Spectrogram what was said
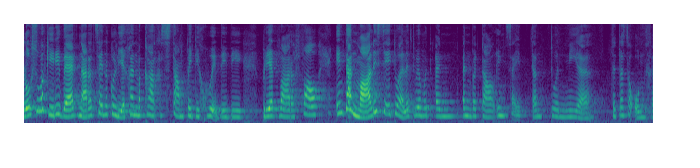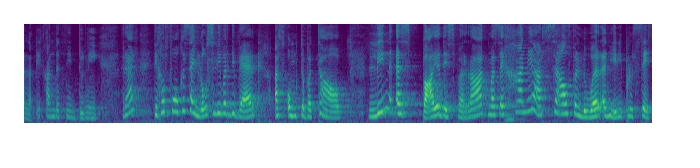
los ook hierdie werk nadat sy 'n kollega in mekaar gestamp het die die die breekware val en tant Mali sê toe hulle twee moet in inbetaal en sy dink toe nee, dit was 'n ongeluk. Ek gaan dit nie doen nie. Reg? Die gevolg is sy los liewer die werk as om te betaal. Lien is baie desperaat, maar sy gaan nie haarself verloor in hierdie proses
